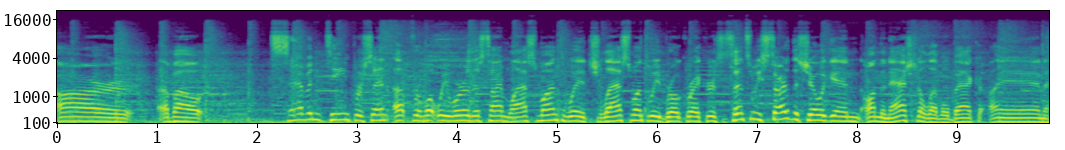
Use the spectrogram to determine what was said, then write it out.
are about 17% up from what we were this time last month, which last month we broke records. Since we started the show again on the national level back in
